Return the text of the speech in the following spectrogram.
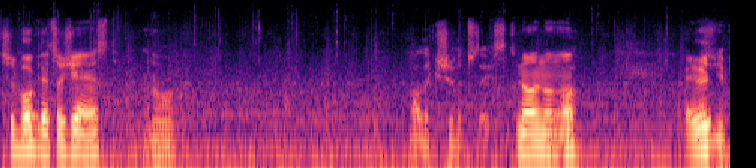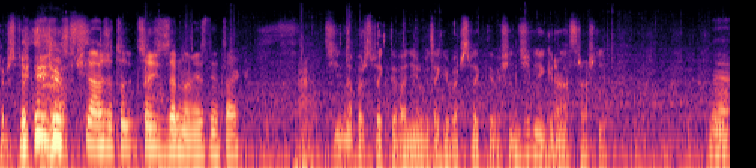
Czy w ogóle coś jest. No. Ale krzywo tutaj jest. No, no, no. Już, Dziwnie perspektywa. już myślałem, że to coś ze mną jest nie tak. Dziwna perspektywa, nie lubię takiej perspektywy. Się dziwnie gra strasznie. Nie.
